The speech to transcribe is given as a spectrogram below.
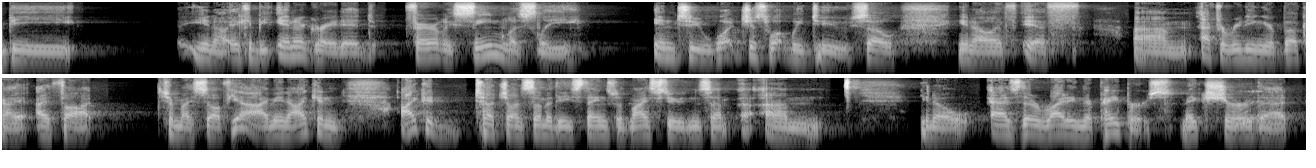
be, you know, it can be integrated fairly seamlessly into what just what we do. So, you know, if if um, after reading your book, I, I thought to myself, yeah, I mean, I can, I could touch on some of these things with my students. Um, um you know, as they're writing their papers, make sure that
